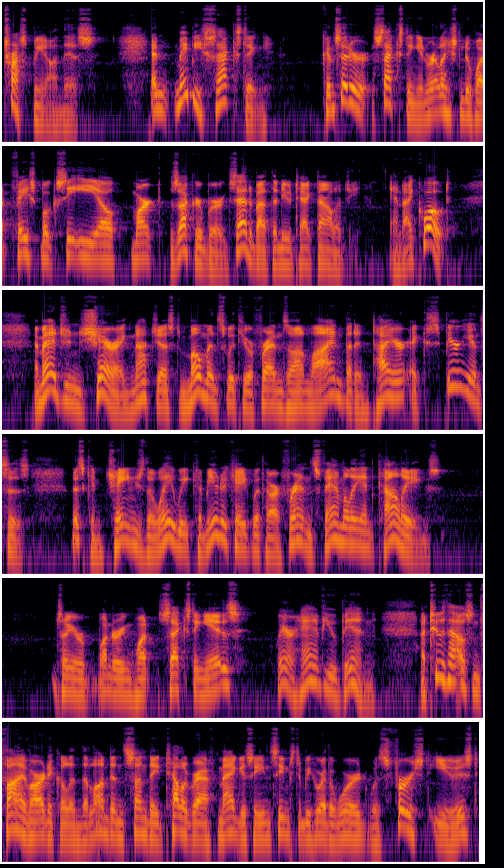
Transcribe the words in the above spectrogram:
Trust me on this. And maybe sexting. Consider sexting in relation to what Facebook CEO Mark Zuckerberg said about the new technology. And I quote Imagine sharing not just moments with your friends online, but entire experiences. This can change the way we communicate with our friends, family, and colleagues. So you're wondering what sexting is? Where have you been? A 2005 article in the London Sunday Telegraph magazine seems to be where the word was first used.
